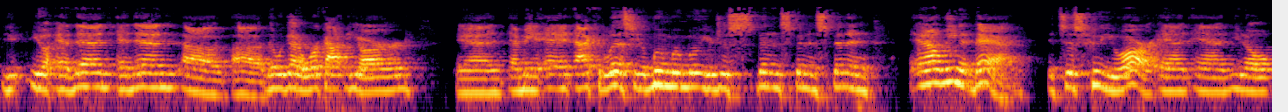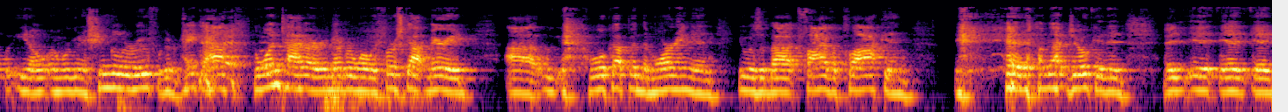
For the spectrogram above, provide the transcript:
you, you know, and then and then uh, uh, then we got to work out in the yard, and I mean, and I could list, you know, boom, boom, boom. You're just spinning, spinning, spinning, and I don't mean it bad. It's just who you are, and and you know, you know, and we're going to shingle the roof, we're going to paint the house. the one time I remember when we first got married, uh, we woke up in the morning and it was about five o'clock, and, and I'm not joking, and and, and, and,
